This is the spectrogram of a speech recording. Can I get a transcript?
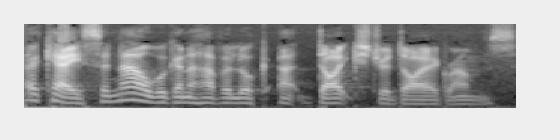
Okay, so now we're going to have a look at Dijkstra diagrams.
